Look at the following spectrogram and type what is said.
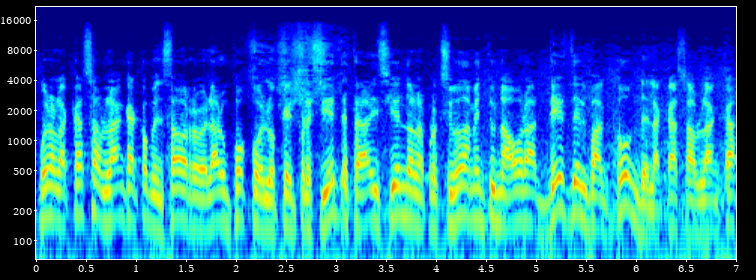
Bueno, la Casa Blanca ha comenzado a revelar un poco de lo que el presidente estará diciendo en aproximadamente una hora desde el balcón de la Casa Blanca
